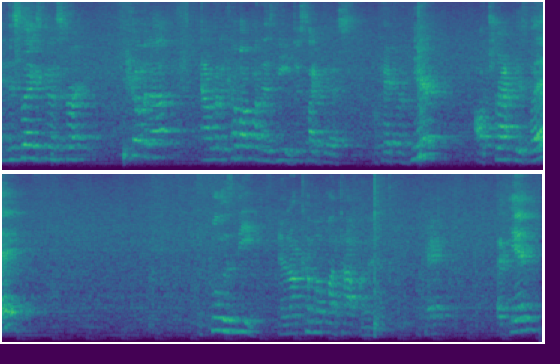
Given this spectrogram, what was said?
and this leg's going to start coming up and I'm going to come up on his knee just like this. Okay? From here, I'll trap his leg and pull his knee and I'll come up on top of him. Okay? Again,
